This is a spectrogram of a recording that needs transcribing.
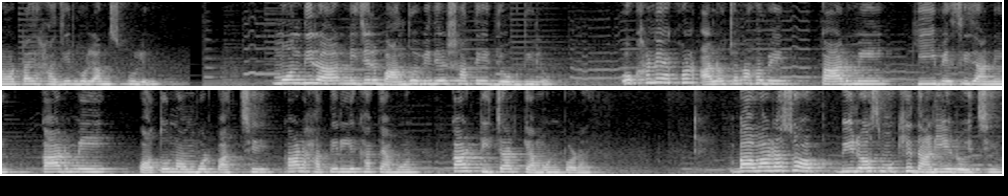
নটায় হাজির হলাম স্কুলে। মন্দিরা নিজের বান্ধবীদের সাথে যোগ দিল। ওখানে এখন আলোচনা হবে, কার মেয়ে কী বেশি জানে, কার মেয়ে কত নম্বর পাচ্ছে, কার হাতের লেখা কেমন, কার টিচার কেমন পড়ায়। বাবারা সব বিরস মুখে দাঁড়িয়ে রয়েছে।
